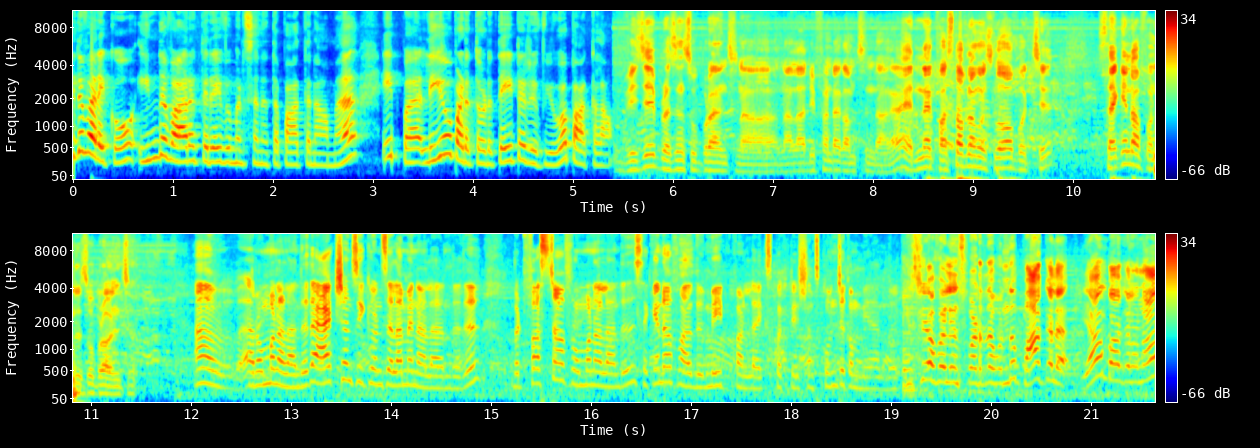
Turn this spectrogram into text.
இது வரைக்கும் இந்த வார திரை விமர்சனத்தை பார்த்த நாம இப்போ லியோ படத்தோட தேட்டர் ரிவ்யூவை பார்க்கலாம். விஜய் பிரசன்ட் சூப்பராக இருந்துச்சுண்ணா. நல்லா டிஃப்ரெண்ட்டாக காமிச்சிருந்தாங்க. என்ன ஃபர்ஸ்ட் ஹாஃப்லாம் கொஞ்சம் ஸ்லோவாக போச்சு. செகண்ட் ஹாஃப் வந்து சூப்பராக இருந்துச்சு. ரொம்ப நல்லா இருந்தது. ஆக்ஷன் சீக்வன்ஸ் எல்லாமே நல்லா இருந்தது. பட் ஃபர்ஸ்ட் ஹாஃப் ரொம்ப நல்லா இருந்தது. செகண்ட் ஹாஃப் அது மீட் பண்ணல எக்ஸ்பெக்டேஷன்ஸ் கொஞ்சம் கம்மியாக இருந்தது. ஹிஸ்ட்ரி ஆஃப் வயலன்ஸ் படத்தை வந்து பார்க்கல. ஏன் பார்க்கலன்னா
